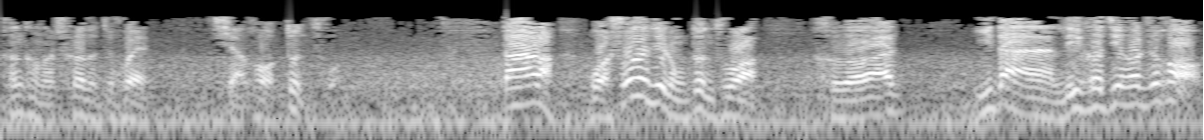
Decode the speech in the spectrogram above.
很可能车子就会前后顿挫。当然了，我说的这种顿挫和一旦离合结合之后，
